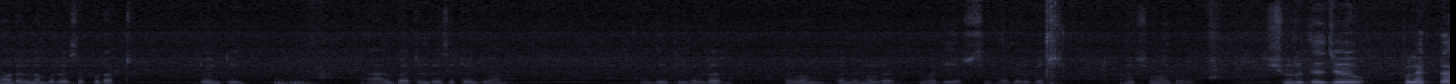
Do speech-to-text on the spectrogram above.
মডেল নাম্বার রয়েছে প্রোডাক্ট টোয়েন্টি আর ব্যাটন রয়েছে টোয়েন্টি ওয়ান দুইটি হোল্ডার এবং প্যান্ডেন হোল্ডার আমরা দিয়ে আসছি বাজারে বেশ অনেক সময় ধরে। শুরুতে যে প্লাগটা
